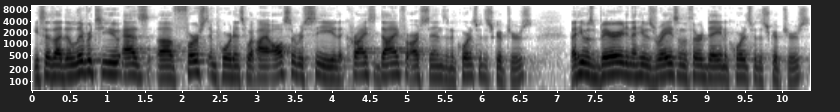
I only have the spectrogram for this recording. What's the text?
He says, I delivered to you as of first importance what I also received that Christ died for our sins in accordance with the Scriptures, that he was buried, and that he was raised on the third day in accordance with the Scriptures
